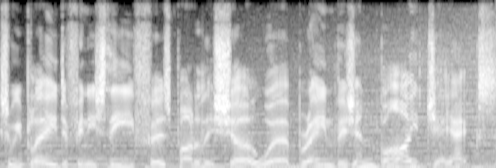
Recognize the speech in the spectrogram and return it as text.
tracks we played to finish the first part of this show were Brain Vision by Jay-x,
